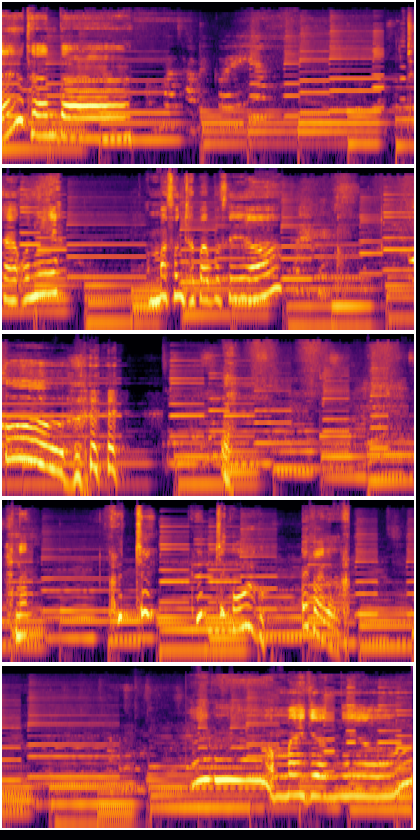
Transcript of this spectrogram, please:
아유 잘한다. 엄마 잡을 거예요? 자 오니. 엄마 손 잡아보세요. 오 네. 하나. 그렇지 그렇지. 오이고 아이고 아이고. 아이고 엄마에게 왔네요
